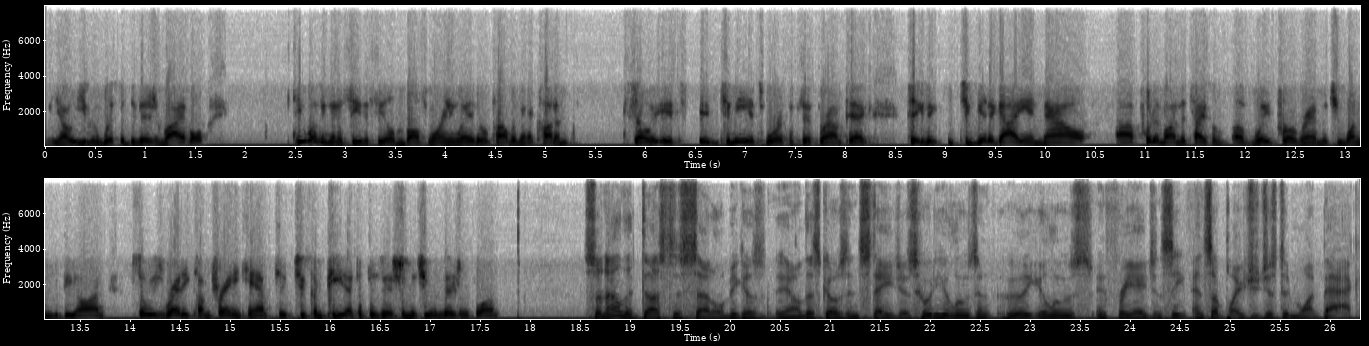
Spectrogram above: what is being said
you know, even with the division rival, he wasn't going to see the field in Baltimore anyway. They were probably going to cut him. So it's it, to me, it's worth a fifth round pick to to get a guy in now, uh, put him on the type of, of weight program that you want him to be on, so he's ready come training camp to to compete at the position that you envision for him. So now the dust is settled because you know this goes in stages. Who do you lose in who do you lose in free agency? And some players you just didn't want back.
